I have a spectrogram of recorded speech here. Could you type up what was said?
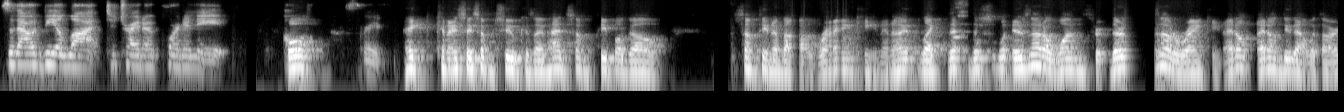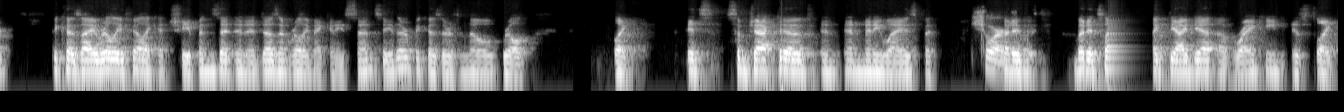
So that would be a lot to try to coordinate. Cool. Great. Hey, can I say something too? Because I've had some people go something about ranking, and I like this. this there's not a one. There's not a ranking. I don't. I don't do that with art because I really feel like it cheapens it, and it doesn't really make any sense either because there's no real like it's subjective in, in many ways, but sure. But it's but it's like like the idea of ranking is like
